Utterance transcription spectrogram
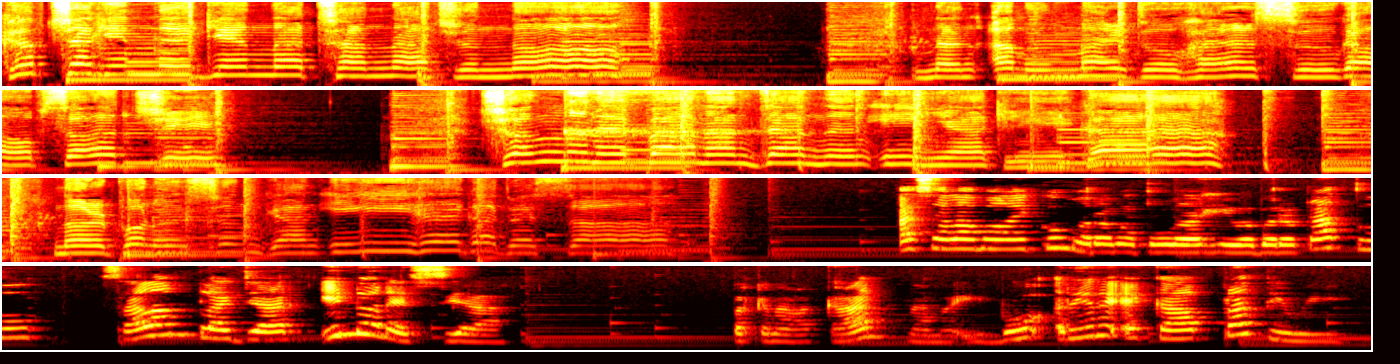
갑자기 내게 나타나준 너. 난 아무 말도 할 수가 없었지. 첫눈에 반한다는 이야기가 널 보는 순간 이해가 됐어. Assalamualaikum warahmatullahi wabarakatuh. Salam pelajar Indonesia. Perkenalkan, nama Ibu Riri Eka Pratiwi.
